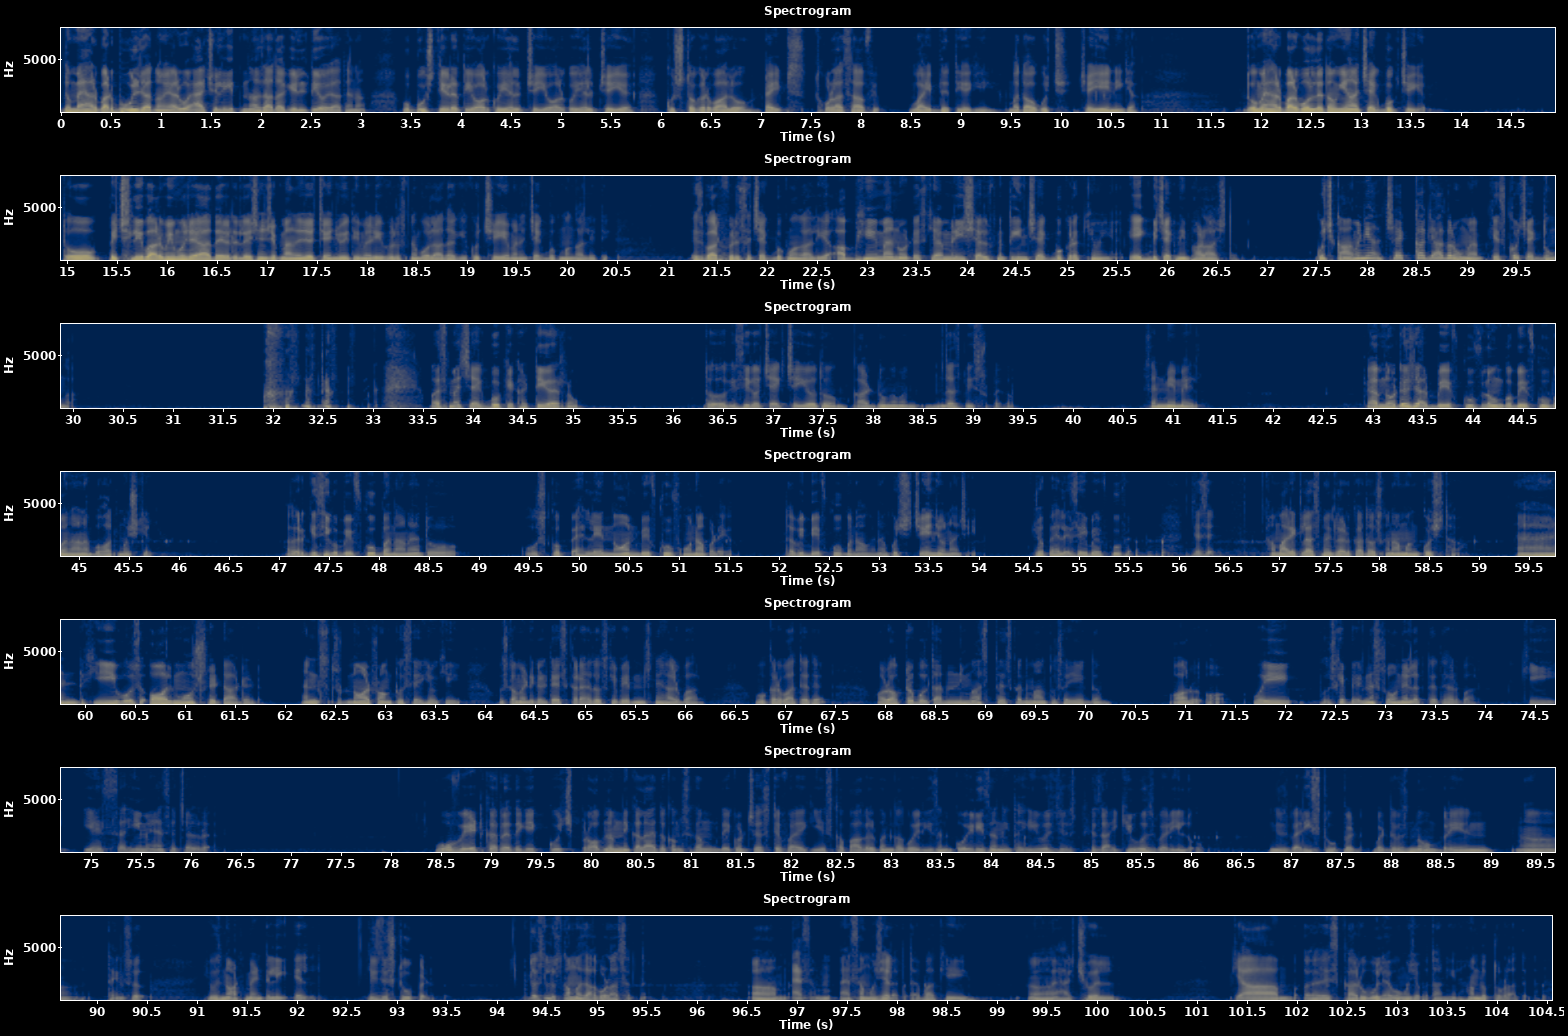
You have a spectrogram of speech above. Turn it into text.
तो मैं हर बार भूल जाता हूँ यार, वो एक्चुअली इतना ज़्यादा गिल्टी हो जाता है ना। वो पूछती रहती है, और कोई हेल्प चाहिए, और कोई हेल्प चाहिए? कुछ तो करवा लो। टाइप्स थोड़ा सा वाइब देती है कि बताओ कुछ चाहिए ही नहीं क्या। तो मैं हर बार बोल देता हूँ कि हाँ चेकबुक चाहिए। तो पिछली बार भी मुझे याद है रिलेशनशिप मैनेजर चेंज हुई थी मेरी, फिर उसने बोला था कि कुछ चाहिए, मैंने चेकबुक मंगा ली थी। इस बार फिर से चेकबुक मंगा लिया। अभी मैं नोटिस किया, मेरी शेल्फ में तीन चेकबुक रखी हुई हैं। एक भी चेक नहीं फाड़ा आज तक। कुछ काम ही नहीं आता। चेक का क्या करूँ मैं? अब किसको चेक दूँगा? बस मैं चेकबुक इकट्ठी कर रहा हूँ। तो किसी को चेक चाहिए हो तो काट दूँगा मैं दस बीस रुपए का। सेंड मी मेल आप नोटिस यार, बेवकूफ़ लोगों को बेवकूफ़ बनाना बहुत मुश्किल। अगर किसी को बेवकूफ़ बनाना है तो उसको पहले नॉन बेवकूफ़ होना पड़ेगा। तभी बेवकूफ़ बनाओगे ना, कुछ चेंज होना चाहिए, जो पहले से ही बेवकूफ़ है। जैसे हमारे क्लास में एक लड़का था, उसका नाम अंकुश था। And he was almost retarded and not wrong to say क्योंकि उसका मेडिकल टेस्ट कराया था, उसके पेरेंट्स ने हर बार। वो करवाते थे। और डॉक्टर बोलता था, नहीं, मस्त है इसका दिमाग तो सही एकदम। और वही उसके पेरेंट्स रोने लगते थे हर बार कि ये सही में ऐसे चल रहा है। वो वेट कर रहे थे कि कुछ प्रॉब्लम निकल आए तो कम से कम दे कुड जस्टिफाई कि इसका पागलपन का कोई रीज़न कोई रीज़न नहीं था। He was just his I Q was very low he is very stupid but there was no brain things he was not mentally ill he is stupid तो इसलिए उसका मज़ाक उड़ा सकते हैं। Um, ऐसा ऐसा मुझे लगता है। बाकी एक्चुअल uh, क्या इसका रूल है वो मुझे पता नहीं है। हम लोग तो उड़ाते थे।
